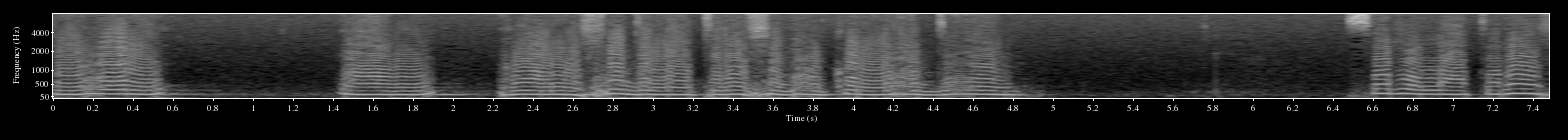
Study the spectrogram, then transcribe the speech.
بيقول هو المفروض الاعتراف يبقى كل قد إيه؟ سر الاعتراف.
